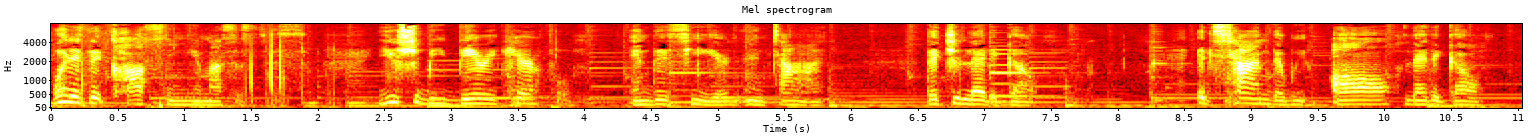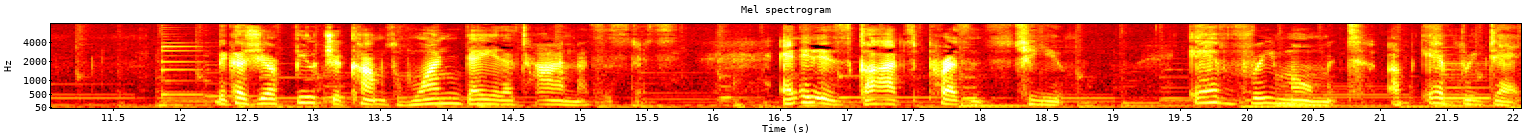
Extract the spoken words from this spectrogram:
What is it costing you, my sisters? You should be very careful in this year and time that you let it go. It's time that we all let it go. Because your future comes one day at a time, my sisters. And it is God's presence to you every moment of every day,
